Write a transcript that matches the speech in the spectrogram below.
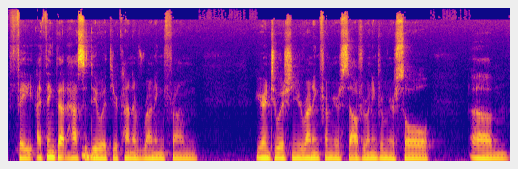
fate i think that has to do with you're kind of running from your intuition you're running from yourself you're running from your soul. Um,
